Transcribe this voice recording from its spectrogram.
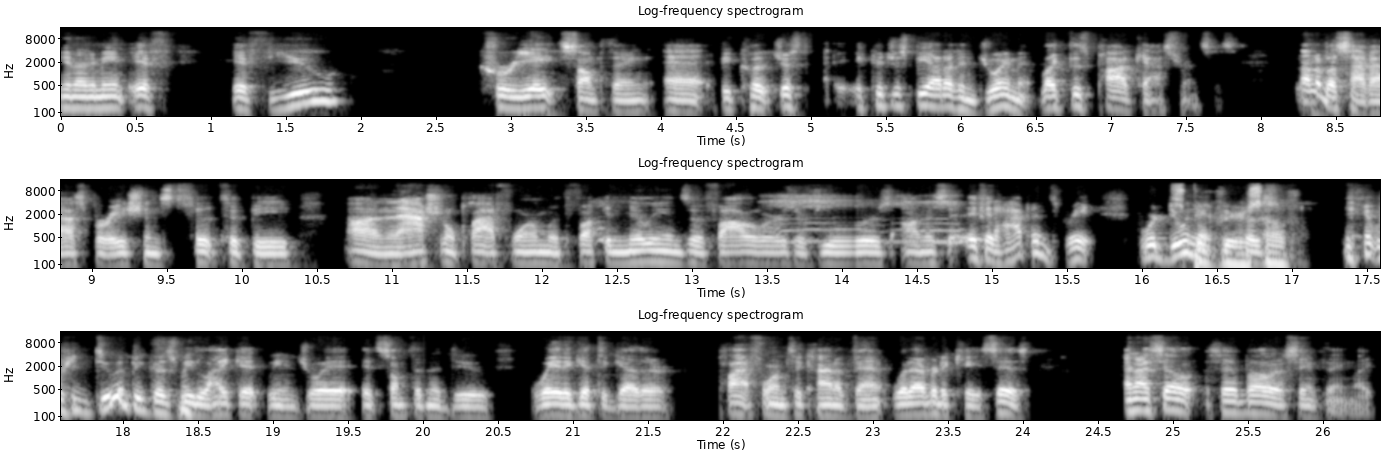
You know what i mean? If if you create something uh, because just it could just be out of enjoyment. Like this podcast for instance. None of us have aspirations to to be on a national platform with fucking millions of followers or viewers on this if it happens great we're doing speak it for because yourself. we do it because we like it, we enjoy it. It's something to do, way to get together, platform to kind of vent, whatever the case is. And I say, say about the same thing. Like,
